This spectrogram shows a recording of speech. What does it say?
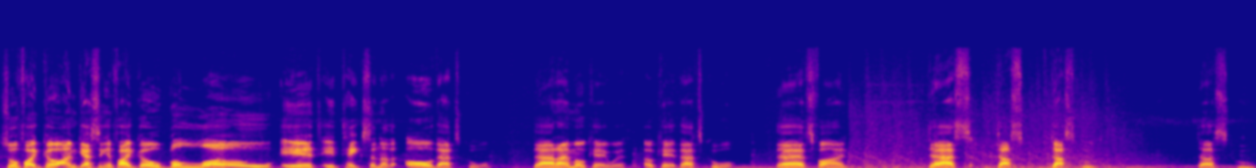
So if I go, I'm guessing if I go below it, it takes another. Oh, that's cool. That I'm okay with. Okay, that's cool. That's fine. Das, das, das gut. Das gut.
